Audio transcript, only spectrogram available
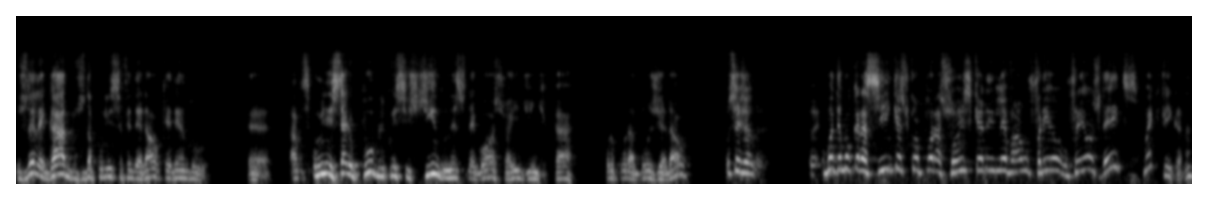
os delegados da Polícia Federal querendo. É, o Ministério Público insistindo nesse negócio aí de indicar procurador-geral. Ou seja, uma democracia em que as corporações querem levar o freio, o freio aos dentes. Como é que fica, né?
